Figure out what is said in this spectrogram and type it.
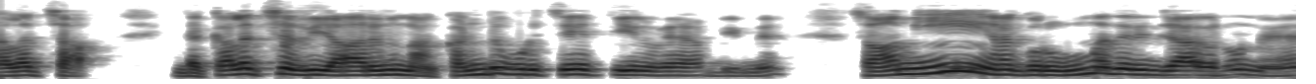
கலைச்சா? இந்த கலைச்சது யாருன்னு நான் கண்டுபிடிச்சே தீருவேன் அப்படின்னு. சாமி எனக்கு ஒரு உண்மை தெரிஞ்சாகணும்னு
